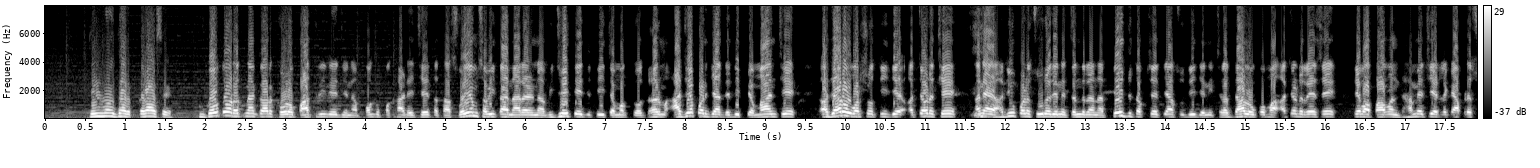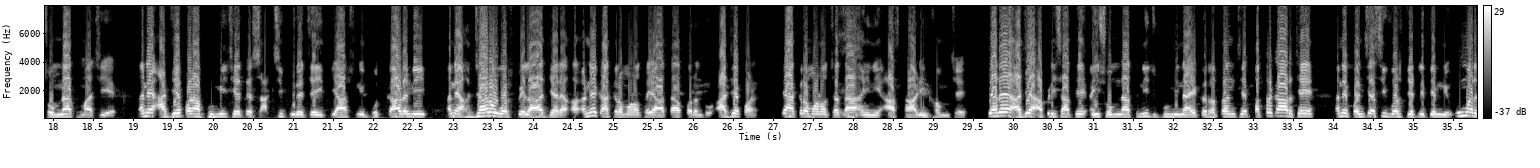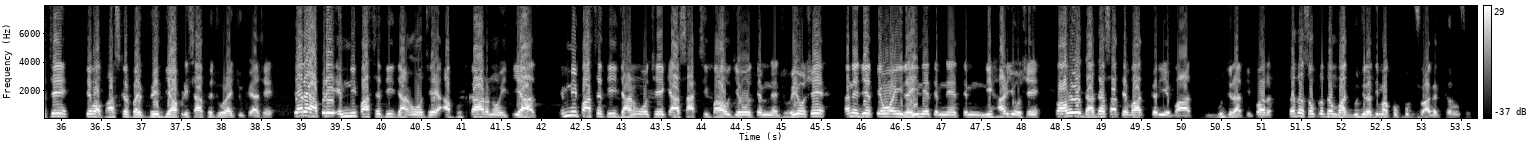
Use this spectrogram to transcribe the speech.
જીર્ણોદ્ધાર કરાશે. ગૌતો રત્નાકર ખોળો પાથરીને જેના પગ પખાડે છે તથા સ્વયં સવિતા નારાયણના વિજય તેજથી ચમકતો ધર્મ આજે પણ જ્યાં દેદીપ્યમાન છે હજારો વર્ષોથી જે અચળ છે અને હજુ પણ સૂરજ અને ચંદ્રના તેજ તપશે ત્યાં સુધી જેની શ્રદ્ધા લોકોમાં અચળ રહેશે તેવા પાવન ધામે છે એટલે કે આપણે સોમનાથમાં છીએ. અને આજે પણ આ ભૂમિ છે તે સાક્ષી પૂરે છે ઇતિહાસની ભૂતકાળની અને હજારો વર્ષ પહેલા જ્યારે અનેક આક્રમણો થયા હતા, પરંતુ આજે પણ એ આક્રમણો છતાં અહીંની આસ્થા અડીખમ છે. ત્યારે આજે આપણી સાથે અહીં સોમનાથની જ ભૂમિના એક રતન છે, પત્રકાર છે અને પંચ્યાસી વર્ષ જેટલી તેમની ઉંમર છે તેવા ભાસ્કરભાઈ વૈદ્ય આપણી સાથે જોડાઈ ચુક્યા છે. ત્યારે આપણે એમની પાસેથી જાણવો છે આ ભૂતકાળનો ઇતિહાસ. એમની પાસેથી જાણવો છે કે આ સાક્ષી ભાવ જેવો તેમને જોયો છે અને જે તેઓ અહીં રહીને તેમને તેમ નિહાળ્યો છે. તો આવો દાદા સાથે વાત કરીએ વાત ગુજરાતી પર. દાદા, સૌપ્રથમ વાત ગુજરાતીમાં ખૂબ ખૂબ સ્વાગત કરું છું.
